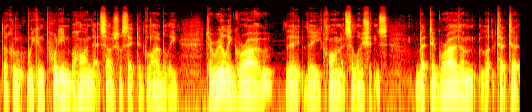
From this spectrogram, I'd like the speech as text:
that we can put in behind that social sector globally to really grow the, the climate solutions but to grow them, to, to,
